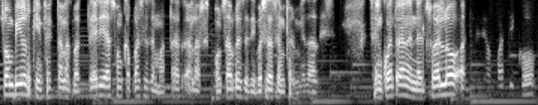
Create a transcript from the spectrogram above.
son virus que infectan las bacterias, son capaces de matar a las responsables de diversas enfermedades. Se encuentran en el suelo, al medio acuático,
